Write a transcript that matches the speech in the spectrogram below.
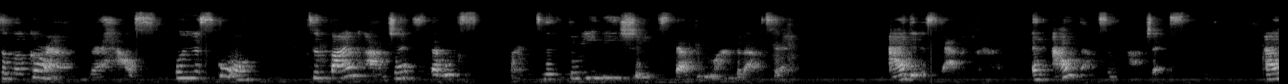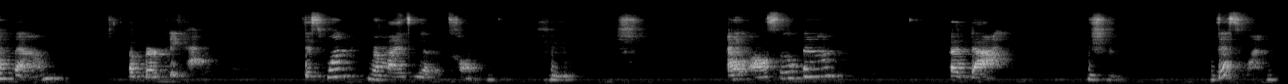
to look around your house or your school to find objects that look similar to the 3D shapes that we learned about today. I did a scavenger hunt and I found some objects. I found a birthday hat. This one reminds me of a cone. I also found a dot. this one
